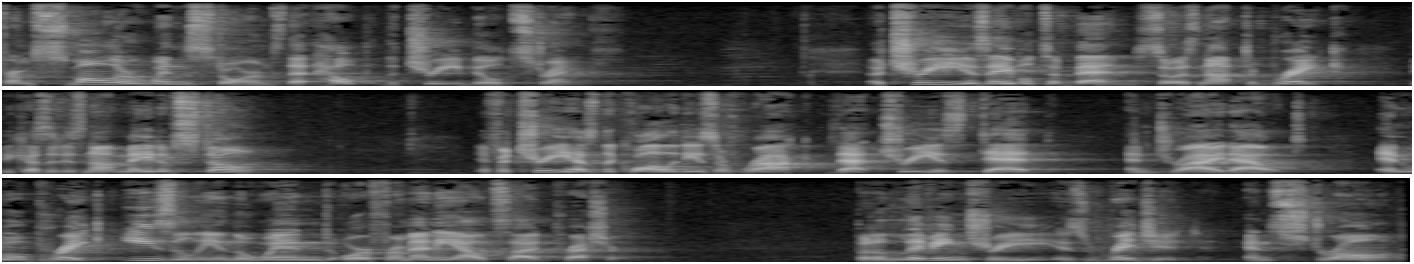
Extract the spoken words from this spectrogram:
from smaller windstorms that help the tree build strength. A tree is able to bend so as not to break because it is not made of stone. If a tree has the qualities of rock, that tree is dead and dried out and will break easily in the wind or from any outside pressure. But a living tree is rigid and strong,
